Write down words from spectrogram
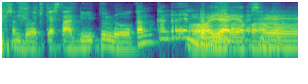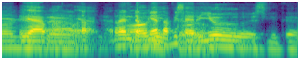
pesan broadcast tadi itu loh. Kan kan random Oh, iya, iya, sih? Oh, gitu. Iya, Nah, paham. ta- randomnya Oh, tapi gitu. serius gitu.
